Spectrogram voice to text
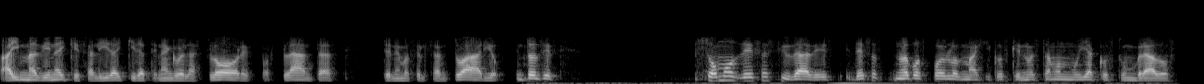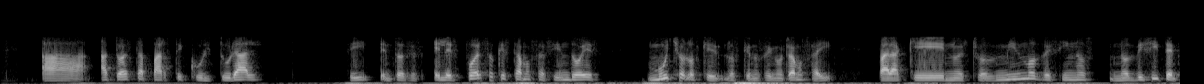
Ahí más bien hay que salir, hay que ir a Tenango de las Flores por plantas, tenemos el santuario. Entonces, somos de esas ciudades, de esos nuevos pueblos mágicos que no estamos muy acostumbrados a, a toda esta parte cultural, ¿sí? Entonces, el esfuerzo que estamos haciendo es mucho los que, los que nos encontramos ahí para que nuestros mismos vecinos nos visiten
